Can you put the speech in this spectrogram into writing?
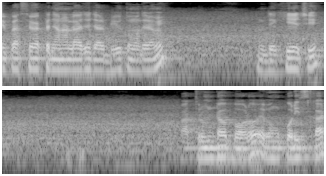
এই পাশেও একটা জানালা আছে, যার ভিউ তোমাদের আমি দেখিয়েছি। বাথরুমটাও বড় এবং পরিষ্কার।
